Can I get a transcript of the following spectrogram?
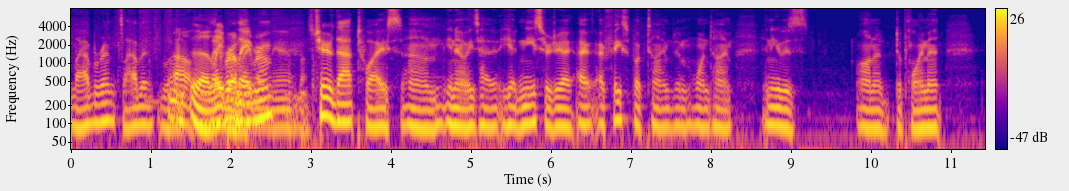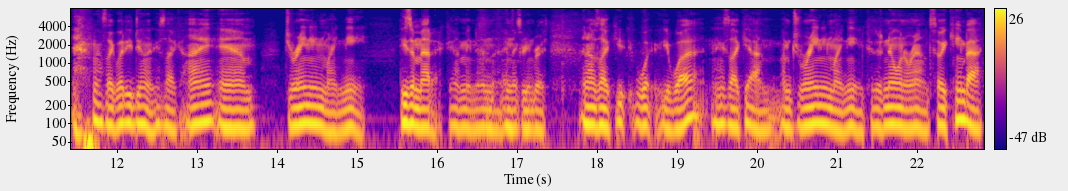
labyrinth, labyrinth, Oh, Uh, labrum. labrum. Yeah. He's chaired that twice. Um, you know, he's had he had knee surgery. I, I, I Facebook timed him one time, and he was on a deployment. I was like, "What are you doing?" He's like, "I am draining my knee." He's a medic. I mean, in the, in the Green Berets. And I was like, you, "What? You what?" And he's like, "Yeah, I'm, I'm draining my knee because there's no one around." So he came back.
